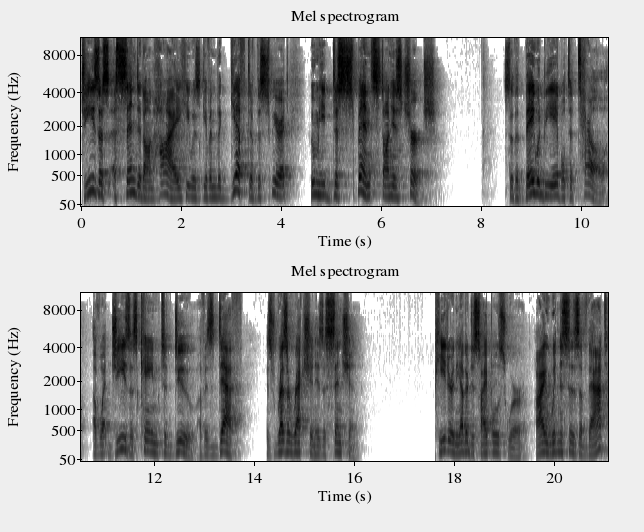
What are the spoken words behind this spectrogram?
Jesus ascended on high, he was given the gift of the Spirit, whom he dispensed on his church, so that they would be able to tell of what Jesus came to do, of his death, his resurrection, his ascension. Peter and the other disciples were eyewitnesses of that.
